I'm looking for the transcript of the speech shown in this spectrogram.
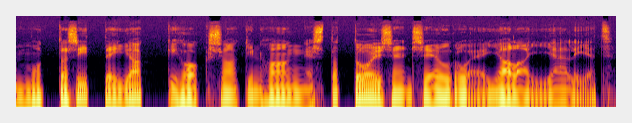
mutta sitten Jakki Jakki hoksaakin hangesta toisen seurueen jalanjäljet.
